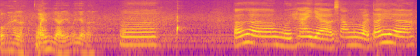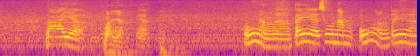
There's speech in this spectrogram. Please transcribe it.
Uống hai lần? Dạ. mấy giờ với mấy giờ nè ờ, 12 giờ xong rồi tới uh, 3 giờ. Ba giờ. Dạ. uống lần ờ, tới ờ, số 5 uống lần tới ờ,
